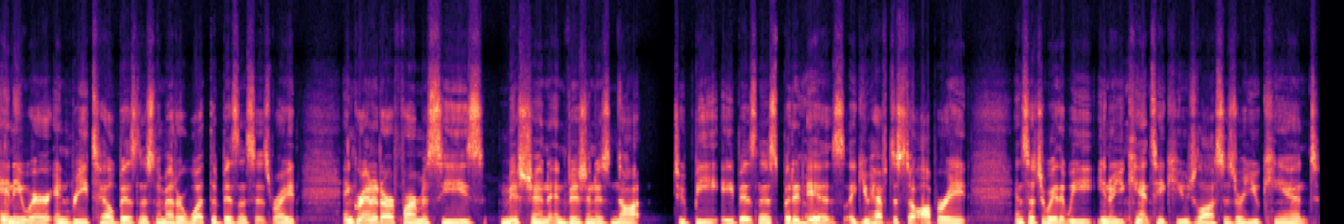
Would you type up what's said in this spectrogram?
anywhere in retail business, no matter what the business is, right? And granted, our pharmacy's mission and vision is not to be a business, but it is. Like you have to still operate in such a way that we, you know, you can't take huge losses or you can't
